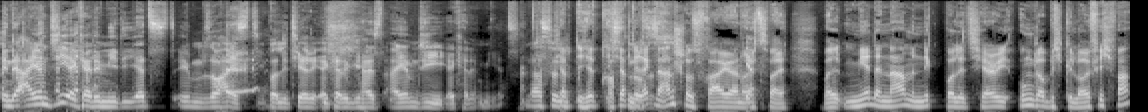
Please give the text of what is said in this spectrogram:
in der IMG Academy, die jetzt eben so heißt. Die Bollettieri Academy heißt IMG Academy jetzt. Da hast du Ich habe hab direkt eine Anschlussfrage an Ja. euch zwei, weil mir der Name Nick Bollettieri unglaublich geläufig war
